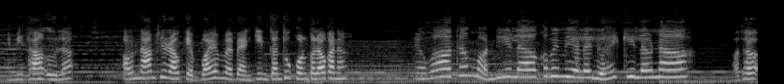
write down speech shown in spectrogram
ไม่มีทางอื่นแล้วเอาน้ำที่เราเก็บไว้มาแบ่งกินกันทุกคนก็แล้วกันนะแต่ว่าถ้าหมดนี่แล้วก็ไม่มีอะไรเหลือให้กินแล้วนะ เอาเถอะ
